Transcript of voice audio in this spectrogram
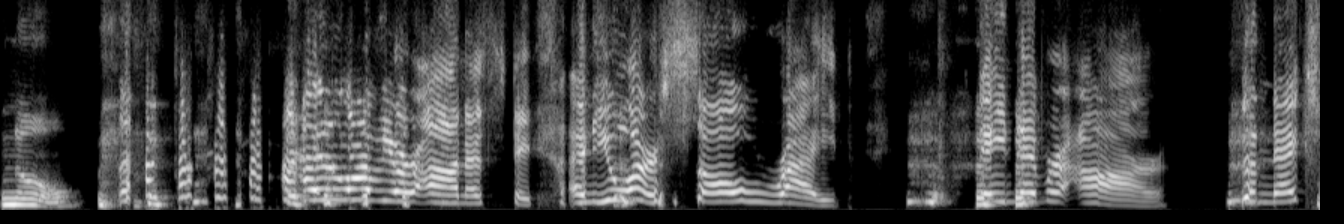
No. I love your honesty. And you are so right. They never are. The next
